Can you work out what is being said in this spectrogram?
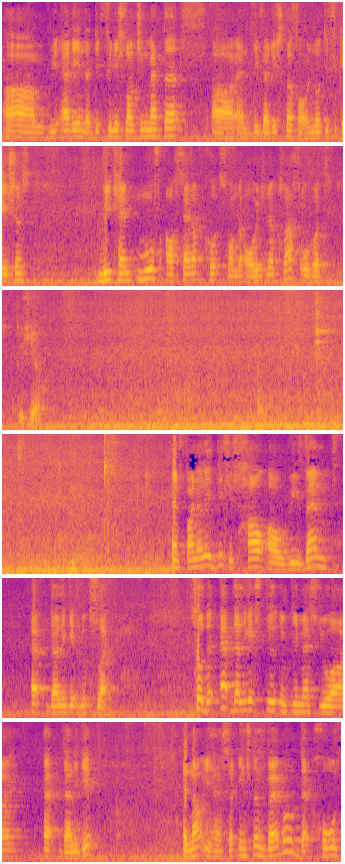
um, we add in the finish launching methods uh, and deregister for notifications. We can move our setup codes from the original class over to here. And finally, this is how our revamped app delegate looks like. So the app delegate still implements UI app delegate. And now it has an instance variable that holds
